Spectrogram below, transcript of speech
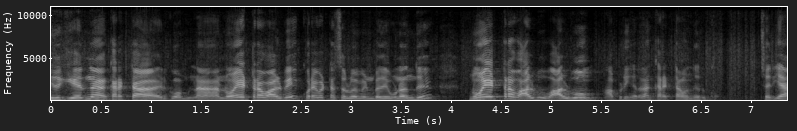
இதுக்கு என்ன கரெக்டாக இருக்கும் அப்படின்னா நோயற்ற வாழ்வே குறைவற்ற செல்வம் என்பதை உணர்ந்து நோயற்ற வாழ்வு வாழ்வோம் அப்படிங்கிறது தான் கரெக்டாக வந்து இருக்கும். சரியா?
